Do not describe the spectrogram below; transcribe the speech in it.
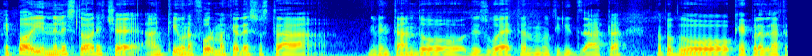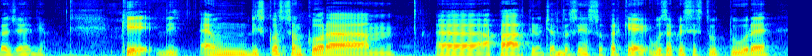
E poi nelle storie c'è anche una forma che adesso sta diventando desueta, non utilizzata, ma proprio che è quella della tragedia, che è un discorso ancora uh, a parte in un certo mm. senso, perché usa queste strutture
